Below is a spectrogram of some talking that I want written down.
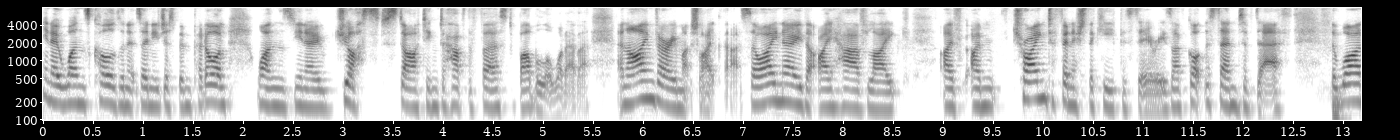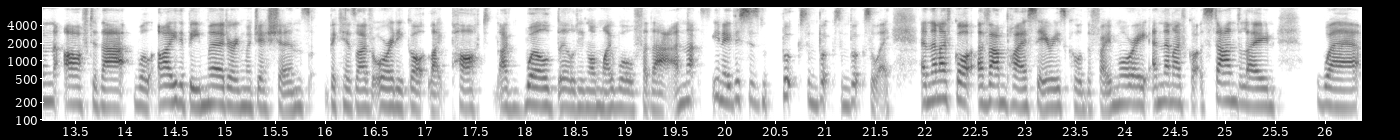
you know one's cold and it's only just been put on one's you know just starting to have the first bubble or whatever. And i'm very much like that. So i know that i have like i've i'm trying to finish the keeper series. I've got the scent of death. The hmm. one after that will either be murdering magicians because i've already got like part i'm world building on my wall for that. And that's you know this is books and books and books away. And then i've got a vampire series called the Fomori. And then i've got a standalone where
